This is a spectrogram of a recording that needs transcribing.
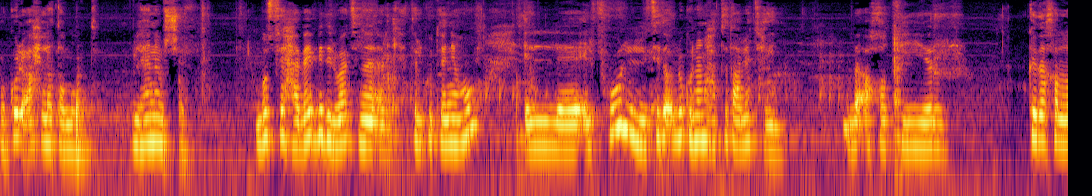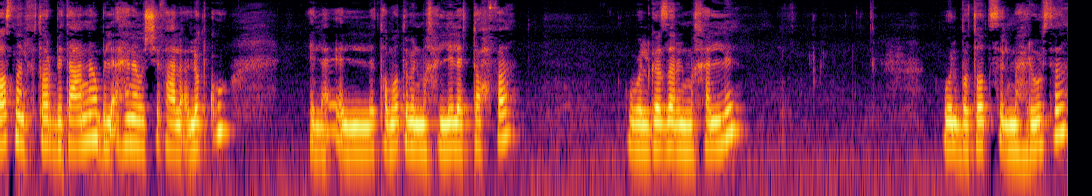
وكله أحلى طماطم بالهنا والشفا. بصوا يا حبايبي دلوقتي أنا رجعت لكم تاني أهو الفول اللي نسيت أقول لكم إن أنا حطيت عليه طحينة. بقى خطير. وكده خلصنا الفطار بتاعنا وبالهنا والشفا على قلوبكم. الطماطم المخللة التحفة والجزر المخلل والبطاطس المهروسة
